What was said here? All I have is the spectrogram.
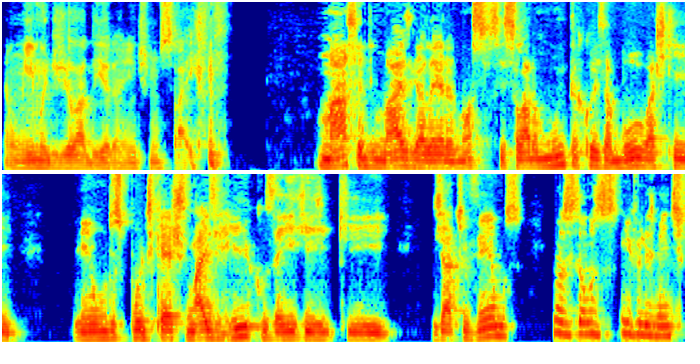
é um imã de geladeira, a gente não sai. Massa demais, galera. Nossa, vocês falaram muita coisa boa. Acho que em um dos podcasts mais ricos aí que, que já tivemos. Nós estamos, infelizmente,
